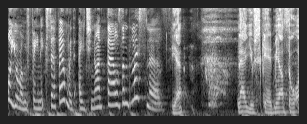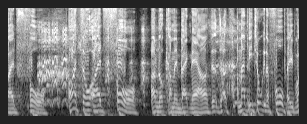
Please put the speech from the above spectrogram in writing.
or you're on Phoenix FM with 89,000 listeners. Yeah. Now you've scared me. I thought I had four. I thought I had four. I'm not coming back now. I'm happy talking to four people.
